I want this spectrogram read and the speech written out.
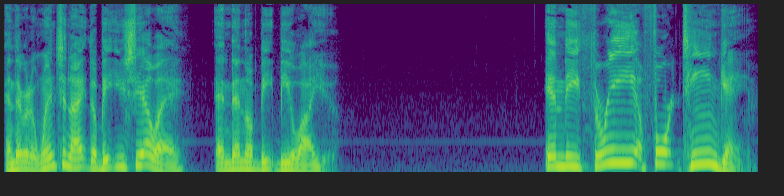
And they're going to win tonight. They'll beat UCLA, and then they'll beat BYU. In the 314 game,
